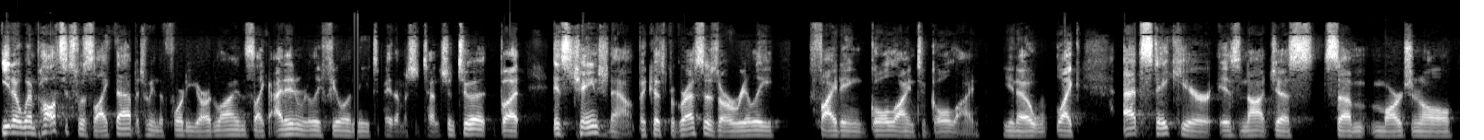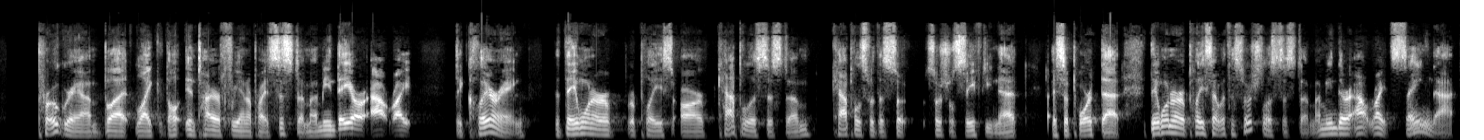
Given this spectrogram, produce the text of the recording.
You know, when politics was like that between the 40 yard lines, like I didn't really feel a need to pay that much attention to it, but it's changed now because progressives are really fighting goal line to goal line. You know, like at stake here is not just some marginal program, but like the entire free enterprise system. I mean, they are outright declaring that they want to replace our capitalist system, capitalist with a so- social safety net. I support that. They want to replace that with a socialist system. I mean, they're outright saying that.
